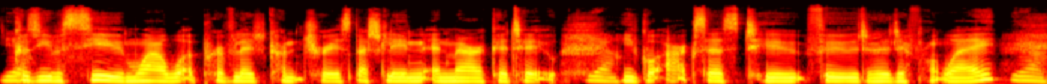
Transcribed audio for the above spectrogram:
because yeah. you assume, wow, what a privileged country, especially in, in America too. Yeah. You've got access to food in a different way. Yeah.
